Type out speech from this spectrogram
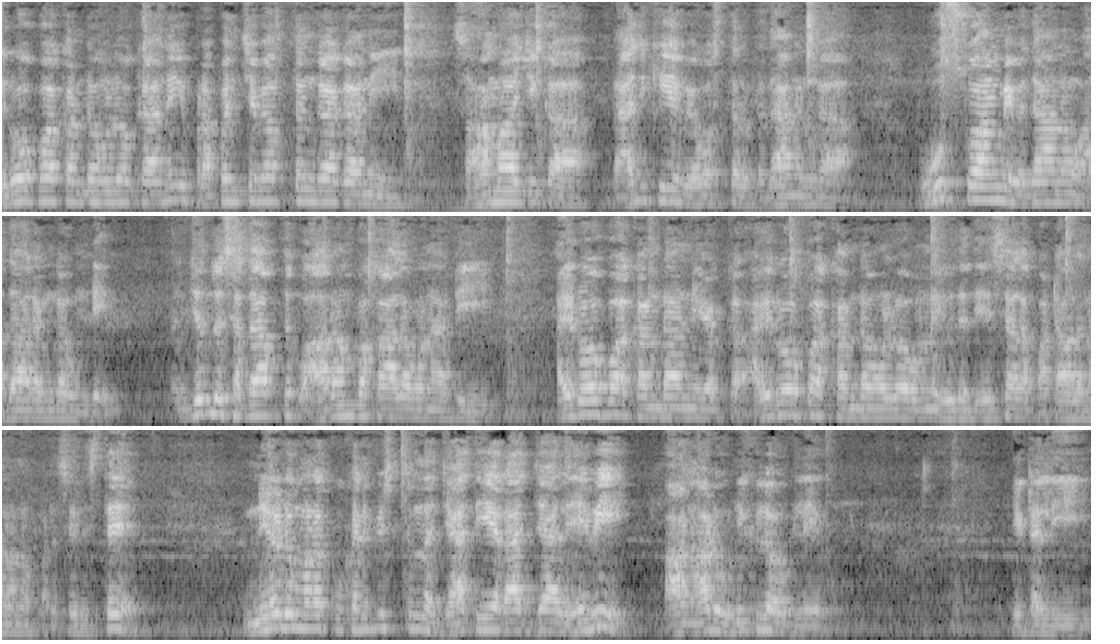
ఐరోపా ఖండంలో కానీ ప్రపంచవ్యాప్తంగా కానీ సామాజిక రాజకీయ వ్యవస్థలు ప్రధానంగా భూస్వామ్య విధానం ఆధారంగా ఉండేవి. పద్దెనిమిది శతాబ్దపు ఆరంభ కాలం నాటి ఐరోపా ఖండాన్ని యొక్క ఐరోపా ఖండంలో ఉన్న వివిధ దేశాల పటాలను మనం పరిశీలిస్తే నేడు మనకు కనిపిస్తున్న జాతీయ రాజ్యాలు ఏవి? ఆనాడు ఉనికిలోకి లేవు. Italy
